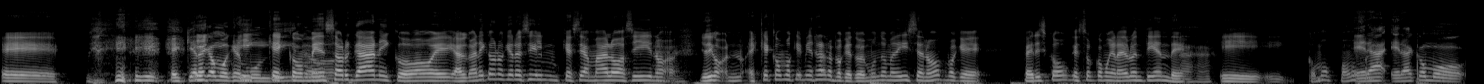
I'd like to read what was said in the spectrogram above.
Eh, es que era como que el mundo que comienza orgánico. Eh, orgánico no quiero decir que sea malo así. no Yo digo, es que como que es bien raro porque todo el mundo me dice, ¿no? Porque Periscope, que eso como que nadie lo entiende. Y, ¿cómo, cómo era, era como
